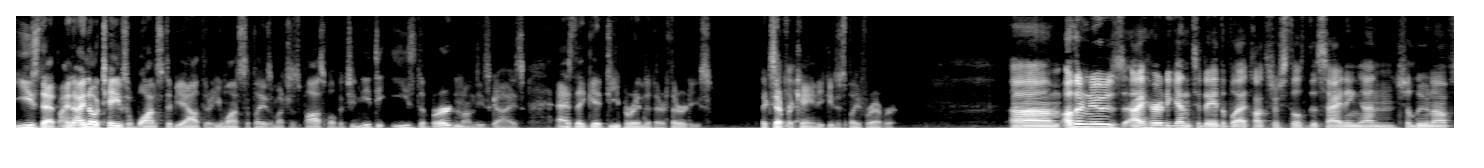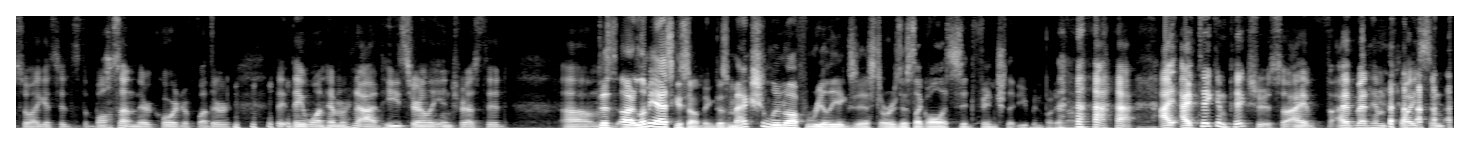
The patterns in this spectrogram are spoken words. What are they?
ease that, I, I know Toews wants to be out there. He wants to play as much as possible. But you need to ease the burden on these guys as they get deeper into their thirties. Except for Kane, he could just play forever. um, other news, I heard again today the Blackhawks are still deciding on Shalunov. So I guess it's the balls on their court of whether they, they want him or not. He's certainly interested. Um, Does uh, let me ask you something? Does Max Shalunov really exist, or is this like all a Sid Finch that you've been putting on? I, I've taken pictures, so I've I've met him twice, and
